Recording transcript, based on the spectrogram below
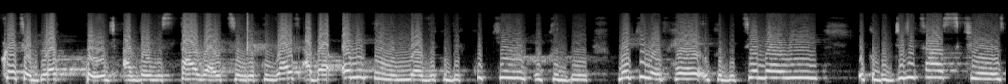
create a blog page and then you start writing. You could write about anything you love. It could be cooking it could be making of hair it could be tailoring it could be digital skills.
